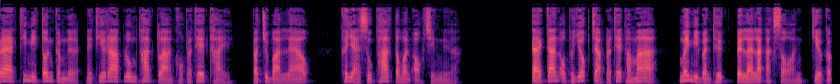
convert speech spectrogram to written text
แรกที่มีต้นกำเนิดในที่ราบลุ่มภาคกลางของประเทศไทย ปัจจุบันแล้ว ขยายสู่ภาคตะวันออกเฉียงเหนือ แต่การอพยพจากประเทศพม่าไม่มีบันทึกเป็นลายลักษณ์อักษรเกี่ยวกับ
